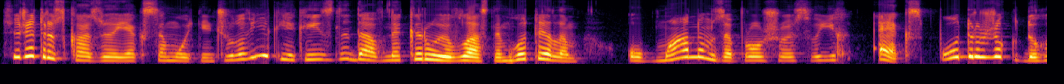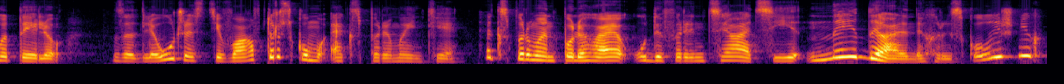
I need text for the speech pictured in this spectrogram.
Сюжет розказує, як самотній чоловік, який знедавна керує власним готелем, обманом запрошує своїх екс-подружок до готелю задля участі в авторському експерименті. Експеримент полягає у диференціації неідеальних рис колишніх,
